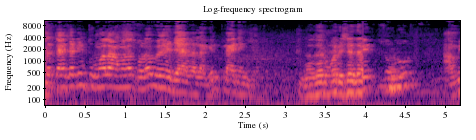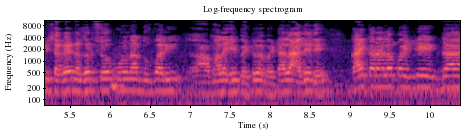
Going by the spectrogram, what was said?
तर त्यासाठी तुम्हाला आम्हाला थोडा वेळ द्यायला लागेल प्लॅनिंगच्या नगर परिषद सोडून आम्ही सगळे नगरसेवक म्हणून आज दुपारी आम्हाला हे भेटू भेटायला आलेले. काय करायला पाहिजे? एकदा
